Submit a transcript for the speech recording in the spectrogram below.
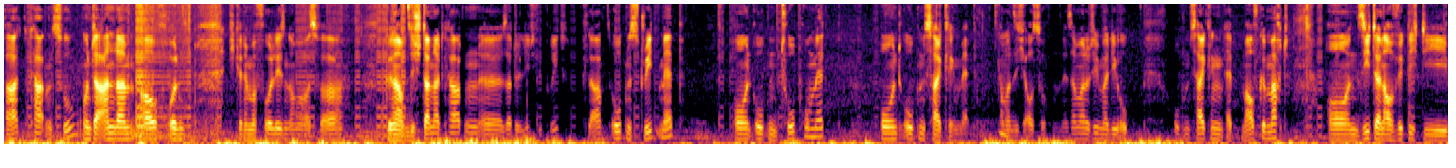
Karten zu, unter anderem auch, und ich kann ja mal vorlesen nochmal, was war, genau, die Standardkarten, äh, Satellit-Hybrid, klar, OpenStreetMap und OpenTopoMap und OpenCyclingMap, kann man sich aussuchen. Jetzt haben wir natürlich mal die OpenCycling-App aufgemacht und sieht dann auch wirklich die,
